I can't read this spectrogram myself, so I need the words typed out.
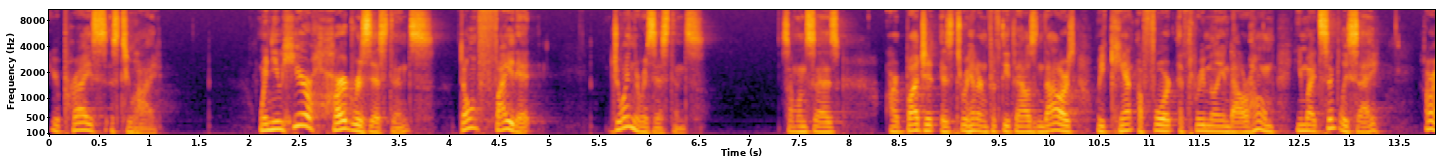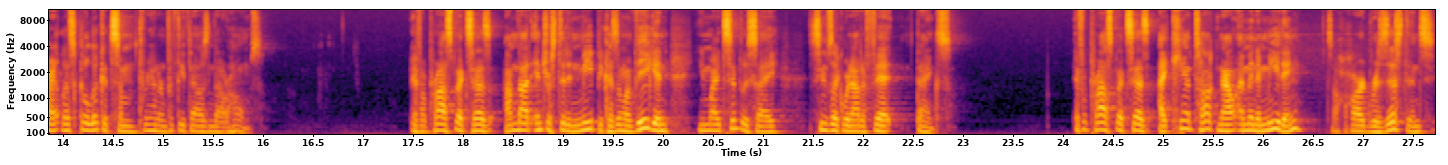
Your price is too high. When you hear hard resistance, don't fight it. Join the resistance. Someone says, Our budget is $350,000. We can't afford a $3 million home. You might simply say, All right, let's go look at some $350,000 homes. If a prospect says, I'm not interested in meat because I'm a vegan, you might simply say, Seems like we're not a fit. Thanks. If a prospect says, I can't talk now, I'm in a meeting, it's a hard resistance,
